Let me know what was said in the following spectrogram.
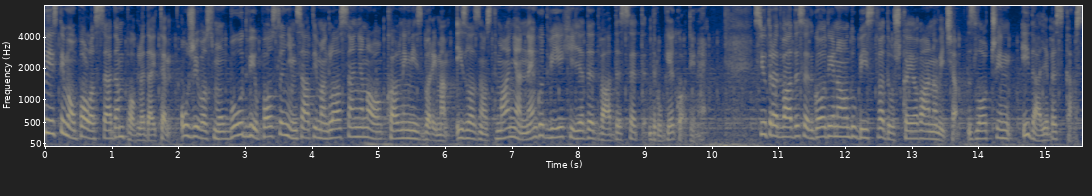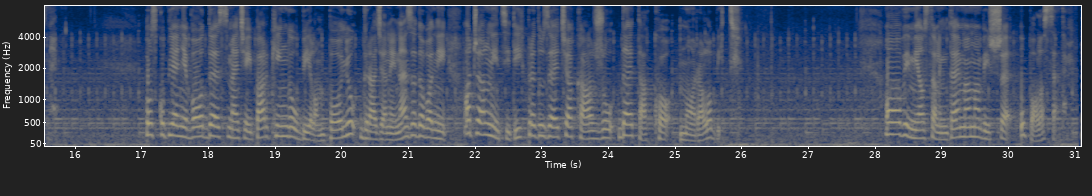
vijestima u pola sedam pogledajte. Uživo smo u Budvi u posljednjim satima glasanja na lokalnim izborima. Izlaznost manja nego 2022. godine. Sjutra 20 godina od ubistva Duška Jovanovića. Zločin i dalje bez kasne. Poskupljenje vode, smeće i parkinga u Bilom polju, građani nezadovoljni, a čelnici tih preduzeća kažu da je tako moralo biti. O ovim i ostalim temama više u pola sedem.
